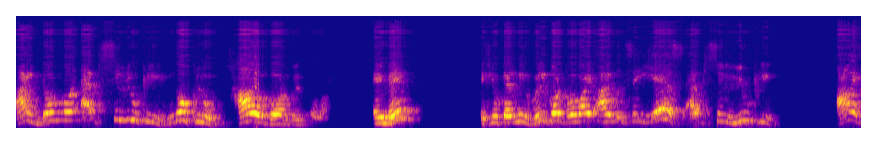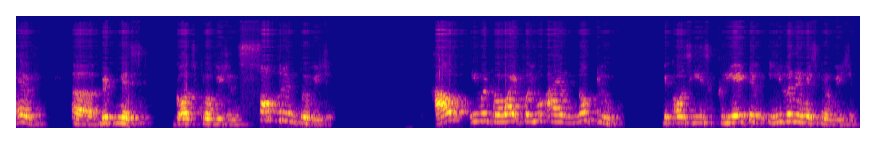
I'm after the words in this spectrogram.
I don't know absolutely, no clue how God will provide. Amen? If you tell me, will God provide? I will say, yes, absolutely. I have uh, witnessed God's provision, sovereign provision. How he will provide for you, I have no clue because he is creative even in his provision.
